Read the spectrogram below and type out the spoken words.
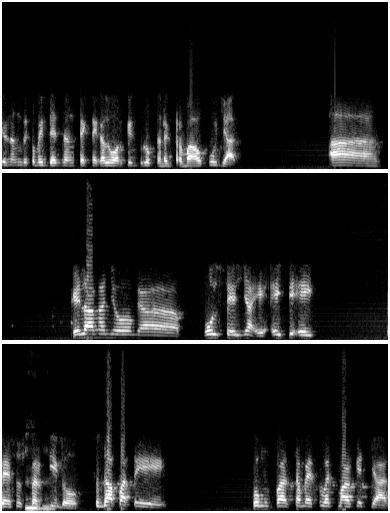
yun ang recommended ng technical working group na nagtrabaho po diyan. Ah kailangan yung ah, wholesale niya eh 88 pesos per Mhm. kilo. So dapat eh kung pa sa wet market diyan,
